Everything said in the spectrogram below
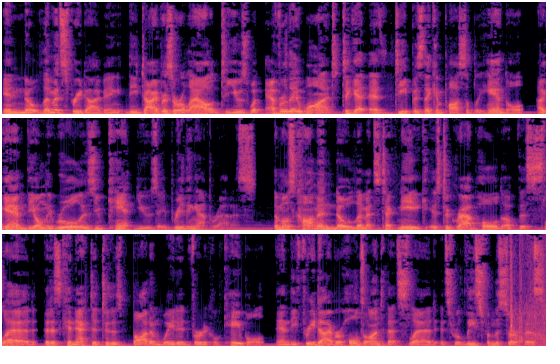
in no limits freediving, the divers are allowed to use whatever they want to get as deep as they can possibly handle. Again, the only rule is you can't use a breathing apparatus. The most common no limits technique is to grab hold of this sled that is connected to this bottom weighted vertical cable, and the freediver holds onto that sled, it's released from the surface,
